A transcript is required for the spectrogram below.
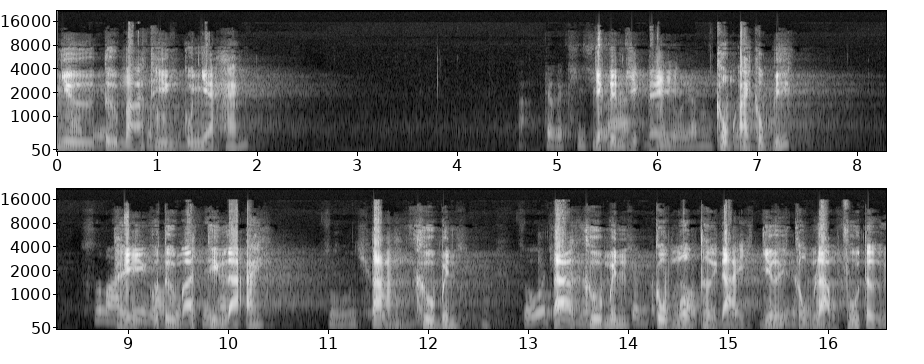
như tư mã thiên của nhà hán. Nhắc đến việc này không ai không biết thầy của tư mã thiên là ai? Tả khưu minh. Tả khưu minh cùng một thời đại với khổng lão phu tử.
